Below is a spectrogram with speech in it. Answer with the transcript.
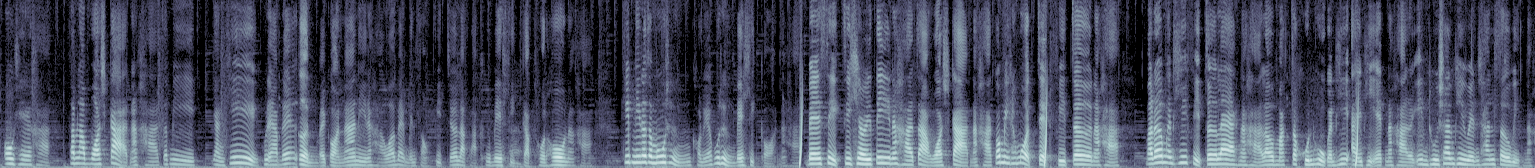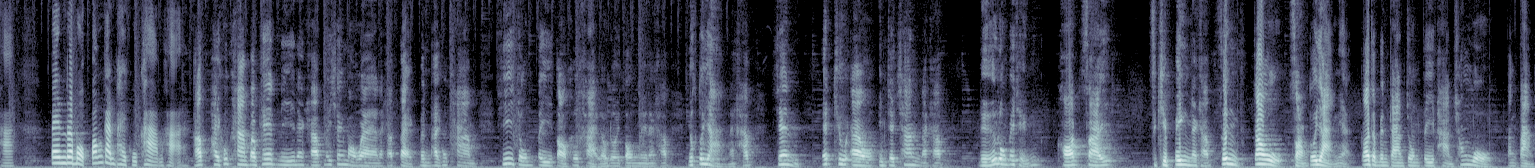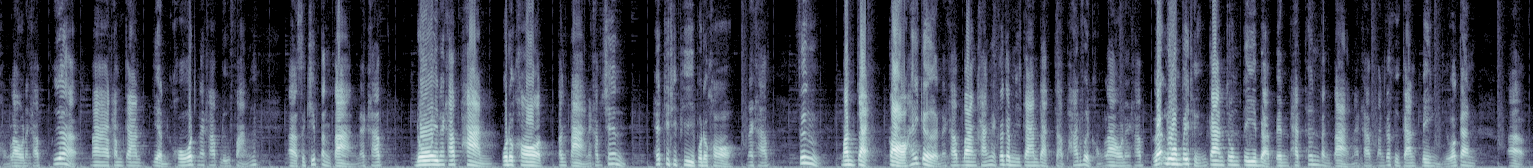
โอเคค่ะสำหรับ Watch Guard นะคะจะมีอย่างที่คุณแอปได้เกรินไปก่อนหน้านี้นะคะ ว่าแบ่งเป็น 2 ฟีเจอร์หลัก ๆ คือ Basic กับ Total นะคะคลิปนี้เราจะพูดถึงขออนุญาตพูดถึง Basic ก่อนนะคะ Basic Security นะคะจาก Watch Guard นะคะ ก็มีทั้งหมด 7 ฟีเจอร์นะคะ มาเริ่มกันที่ฟีเจอร์แรกนะคะ เรามักจะคุ้นหูกันที่ IPS นะคะ หรือ Intrusion Prevention Service นะคะ เป็นระบบป้องกันภัยคุกคามค่ะ ครับภัยคุกคามประเภทนี้นะครับ ไม่ใช่มาแวร์นะครับ แต่เป็นภัยคุกคามที่โจมตีต่อเครือข่ายเราโดยตรงเลยนะครับ ยกตัวอย่างนะครับ เช่น SQL injection นะครับ หรือลงไปถึง cross site skipping นะครับ ซึ่งเจ้า 2 ตัวอย่างเนี่ย ก็จะเป็นการโจมตีผ่านช่องโหว่ต่างๆของเรานะครับ เพื่อมาทำการเปลี่ยนโค้ดนะครับหรือฝังสคริปต์ต่างๆนะครับ โดยนะครับผ่านโปรโตคอลต่างๆนะครับ เช่น HTTP โปรโตคอลนะครับ ซึ่งมันจะก่อให้เกิดนะครับ บางครั้งเนี่ยก็จะมีการดักจับพาสเวิร์ดของเรานะครับ และรวมไปถึงการโจมตีแบบเป็นแพทเทิร์นต่างๆนะครับ มันก็คือการปิงหรือว่าการ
